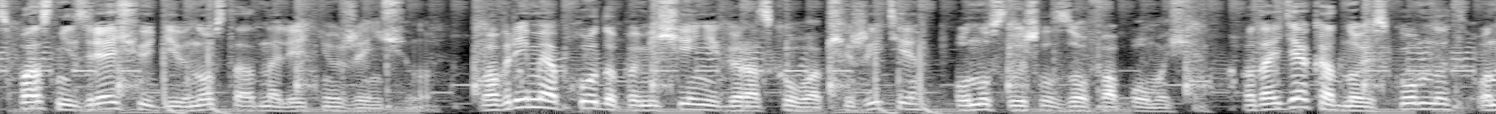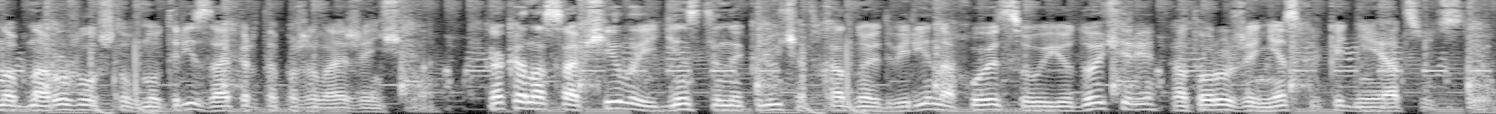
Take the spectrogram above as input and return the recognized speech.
спас незрячую 91-летнюю женщину. Во время обхода помещений городского общежития он услышал зов о помощи. Подойдя к одной из комнат, он обнаружил, что внутри заперта пожилая женщина. Как она сообщила, единственный ключ от входной двери находится у ее дочери, которая уже несколько дней отсутствует.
